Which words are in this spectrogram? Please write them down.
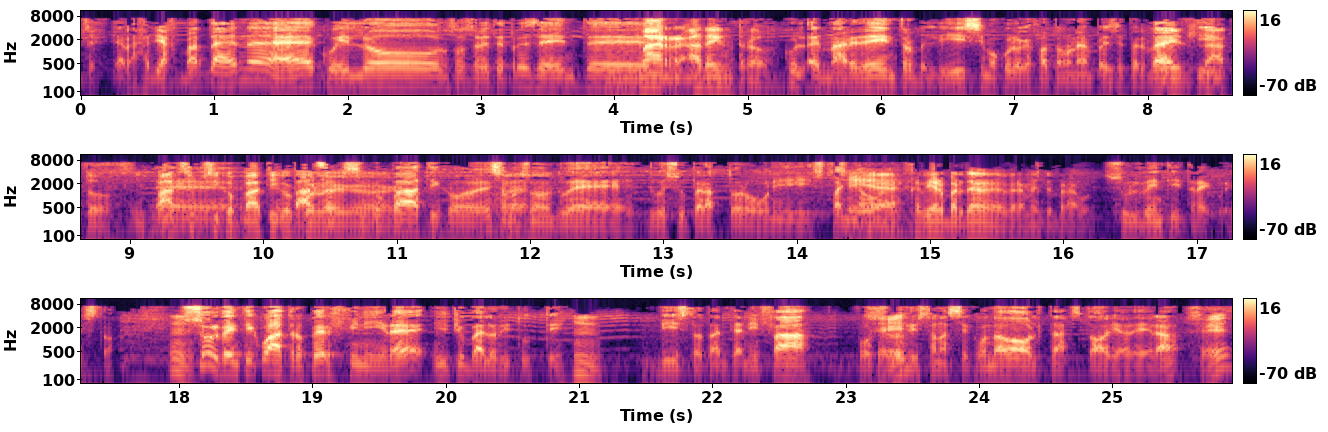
Sì. Vabbè, Javier Bardem è quello, non so se avete presente... Mar adentro. Quel- è il mare dentro, bellissimo, quello che ha fatto Non è un paese per vecchi. Esatto, il pazzo Eh, psicopatico il pazzo con le- psicopatico, insomma Eh. sono due, due super attoroni Sì, spagnoli. eh, Javier Bardem è veramente bravo. Sul 23 questo. Mm. Sul 24 per finire, il più bello di tutti. Mm, Visto tanti anni fa, forse Sì. l'ho visto una seconda volta, storia vera, Sì,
